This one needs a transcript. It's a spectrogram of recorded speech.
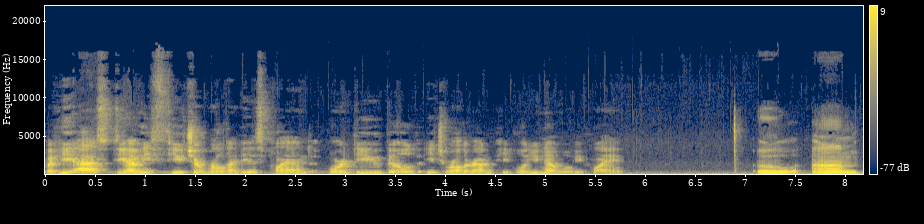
But he asked, "Do you have any future world ideas planned, or do you build each world around people you know will be playing?" Ooh, um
